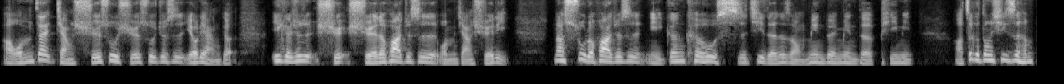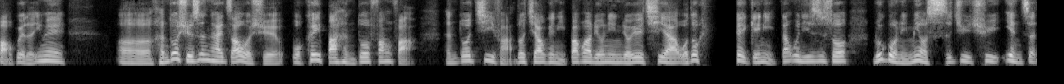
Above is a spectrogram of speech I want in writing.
啊，我们在讲学术，学术就是有两个，一个就是学学的话，就是我们讲学理；那术的话，就是你跟客户实际的这种面对面的批命。啊，这个东西是很宝贵的，因为呃，很多学生来找我学，我可以把很多方法、很多技法都教给你，包括流年流月气啊，我都可以给你。但问题是说，如果你没有实际去验证，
